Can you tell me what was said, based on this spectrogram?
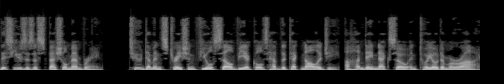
This uses a special membrane. Two demonstration fuel cell vehicles have the technology, a Hyundai Nexo and Toyota Mirai.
